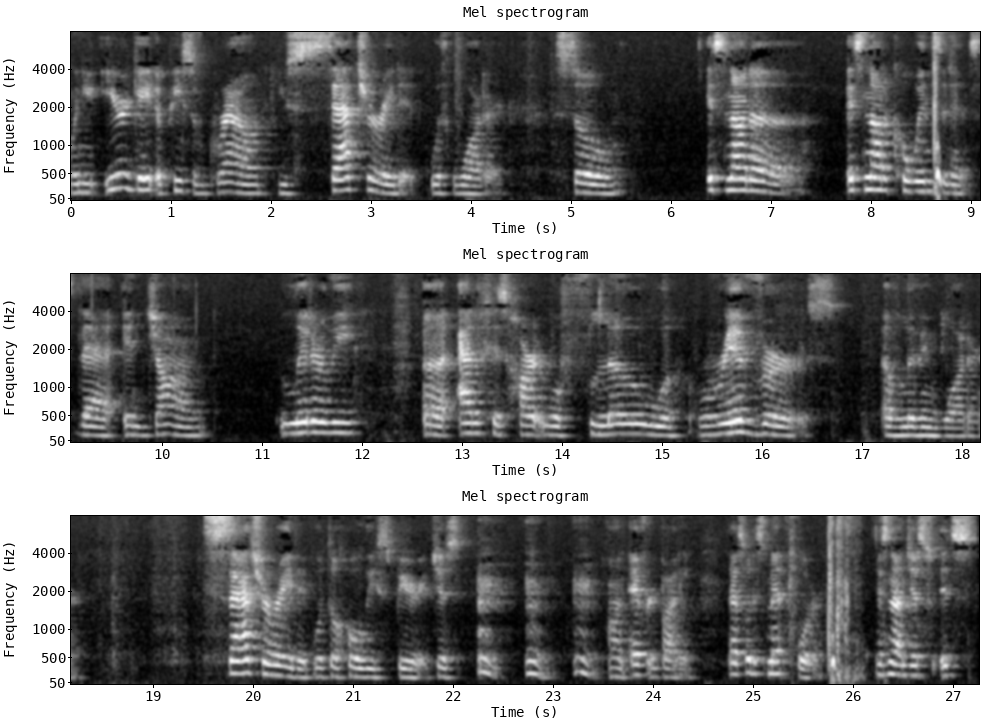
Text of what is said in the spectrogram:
When you irrigate a piece of ground, you saturate it with water. So it's not a it's not a coincidence that in John literally uh, out of his heart will flow rivers of living water saturated with the Holy Spirit, just mm, mm, on everybody. That's what it's meant for. It's not just, it's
